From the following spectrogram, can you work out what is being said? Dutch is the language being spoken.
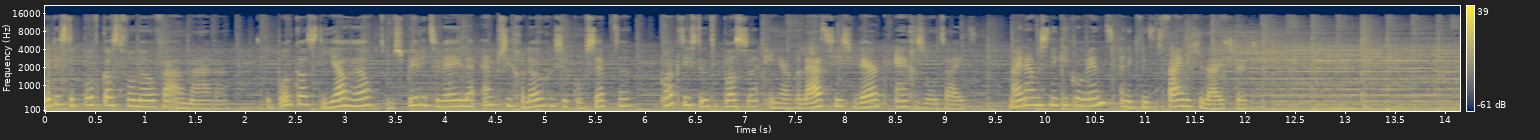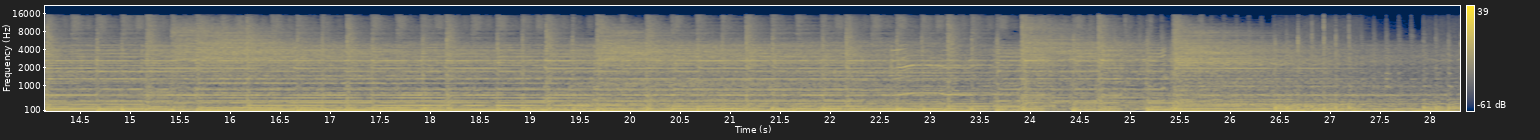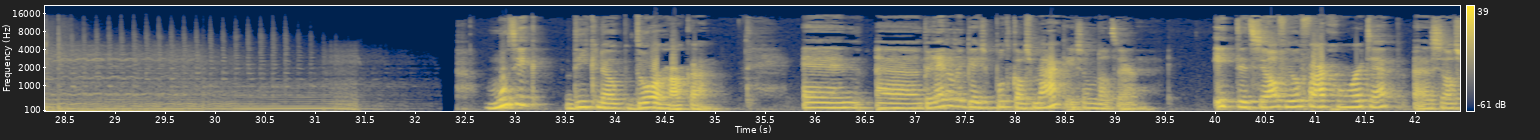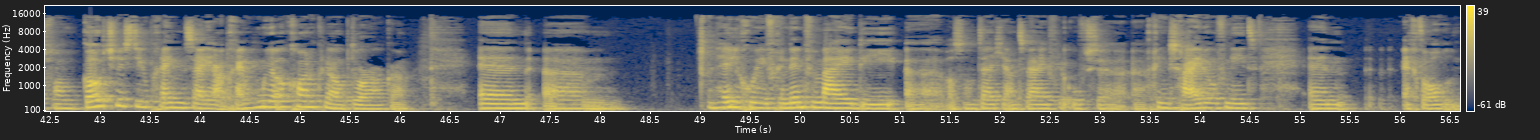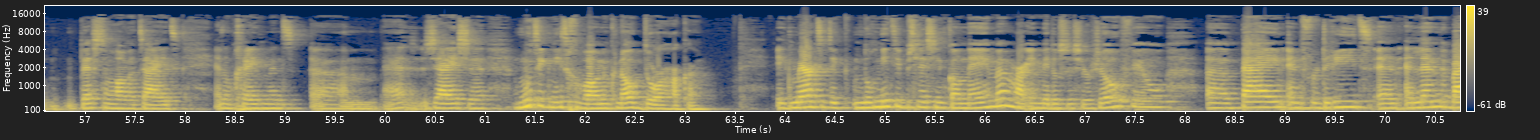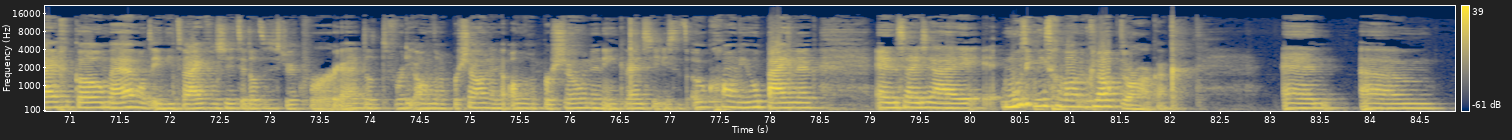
Dit is de podcast van Nova Amara. De podcast die jou helpt om spirituele en psychologische concepten praktisch toe te passen in jouw relaties, werk en gezondheid. Mijn naam is Nikki Corint en ik vind het fijn dat je luistert. Moet ik die knoop doorhakken? En uh, de reden dat ik deze podcast maak is omdat er, ik dit zelf heel vaak gehoord heb. Uh, zelfs van coaches die op een gegeven moment zeiden, ja op een gegeven moment moet je ook gewoon een knoop doorhakken. En um, een hele goede vriendin van mij, die uh, was al een tijdje aan het twijfelen of ze ging scheiden of niet. En echt al best een lange tijd. En op een gegeven moment um, zei ze, moet ik niet gewoon een knoop doorhakken? Ik merk dat ik nog niet die beslissing kan nemen, maar inmiddels is er zoveel uh, pijn en verdriet en ellende bijgekomen. Hè? Want in die twijfel zitten, dat is natuurlijk voor, hè, dat voor die andere persoon en de andere personen in kwestie is dat ook gewoon heel pijnlijk. En zij zei, moet ik niet gewoon een knoop doorhakken? En um,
